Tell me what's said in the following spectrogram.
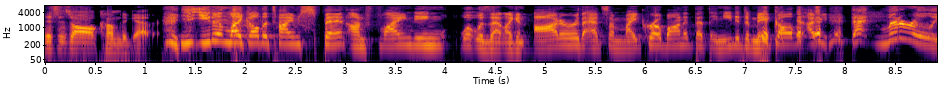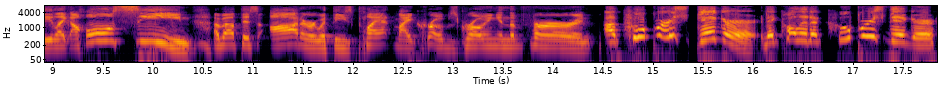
this has all come together. You, you, didn't like all the time spent on finding what was that like an otter that had some microbe on it that they needed to make all that. I mean, that literally like a whole scene about this otter with these plant microbes growing in the fur and a Cooper's digger. They call it a Cooper's digger.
